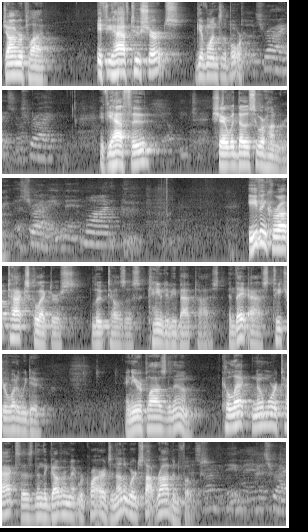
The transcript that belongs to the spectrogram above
John replied, If you have two shirts, give one to the poor. That's right. That's right. If you have food, share with those who are hungry. That's right. Come on. Even corrupt tax collectors, Luke tells us, came to be baptized. And they asked, Teacher, what do we do? And he replies to them, Collect no more taxes than the government requires. In other words, stop robbing folks. That's right.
